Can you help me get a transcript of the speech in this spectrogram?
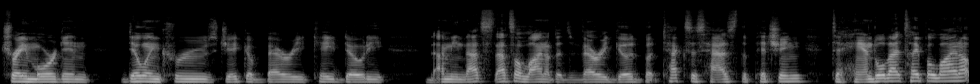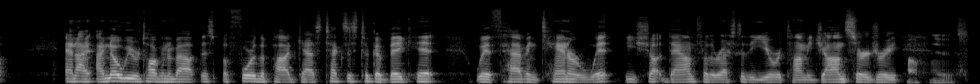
Trey Morgan, Dylan Crews, Jacob Berry, Cade Doughty. I mean, that's that's a lineup that's very good, but Texas has the pitching to handle that type of lineup. And I, I know we were talking about this before the podcast. Texas took a big hit with having Tanner Witt be shut down for the rest of the year with Tommy John surgery. Tough news.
